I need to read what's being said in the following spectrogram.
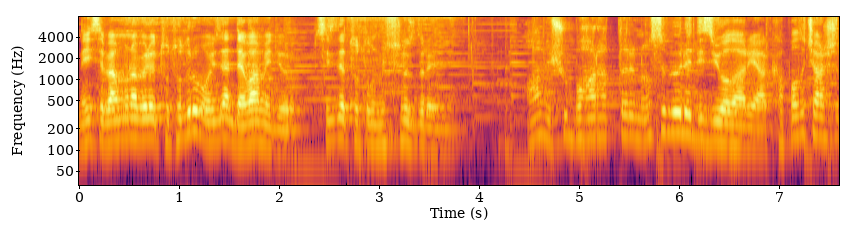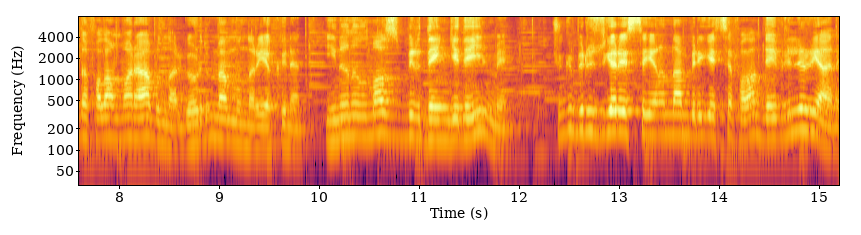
Neyse ben buna böyle tutulurum o yüzden devam ediyorum. Siz de tutulmuşsunuzdur eminim. Abi şu baharatları nasıl böyle diziyorlar ya? Kapalı çarşıda falan var ha bunlar. Gördüm ben bunları yakinen. İnanılmaz bir denge değil mi? Çünkü bir rüzgar esse yanından biri geçse falan devrilir yani.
